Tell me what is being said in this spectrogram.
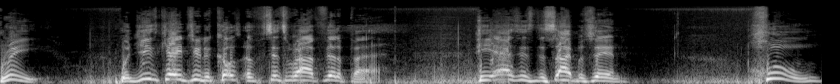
Read. When Jesus came to the coast of Caesarea Philippi, he asked his disciples, saying, Whom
